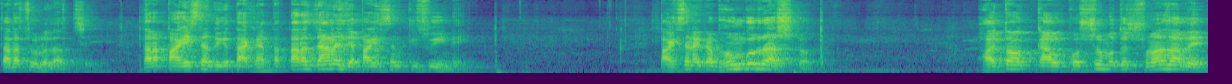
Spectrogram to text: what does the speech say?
তারা চলে যাচ্ছে। তারা পাকিস্তান দিকে তাকায় না। তারা জানে যে পাকিস্তান কিছুই নেই। পাকিস্তান একটা ভঙ্গুর রাষ্ট্র। হয়তো কাল পরশুর মধ্যে শোনা যাবে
